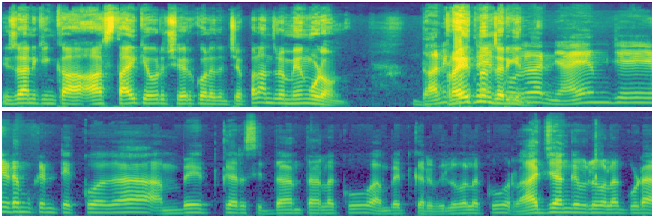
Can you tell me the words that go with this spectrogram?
నిజానికి ఇంకా ఆ స్థాయికి ఎవరు చేరుకోలేదని చెప్పాలి. అందులో మేము కూడా ఉన్నాం. దాని ప్రయత్నం జరిగింది. న్యాయం చేయడం కంటే ఎక్కువగా అంబేద్కర్ సిద్ధాంతాలకు అంబేద్కర్ విలువలకు రాజ్యాంగ విలువలకు కూడా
